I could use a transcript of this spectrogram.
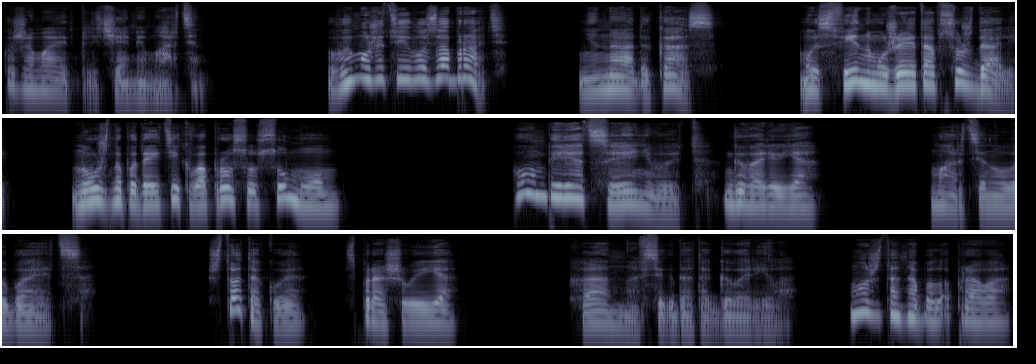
Пожимает плечами Мартин. Вы можете его забрать. Не надо, Касс. Мы с Финном уже это обсуждали. Нужно подойти к вопросу с умом. «Ум переоценивают», — говорю я. Мартин улыбается. «Что такое?» — спрашиваю я. Ханна всегда так говорила. Может, она была права.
